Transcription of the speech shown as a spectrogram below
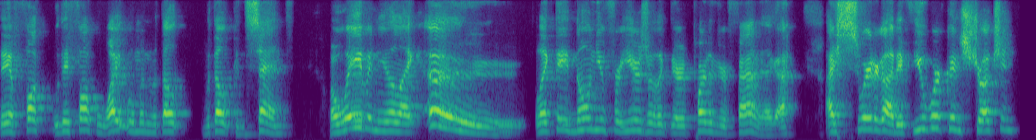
they have fuck they fuck white women without without consent, or waving you like, oh, like they've known you for years, or like they're part of your family. Like I, I swear to God, if you work construction,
